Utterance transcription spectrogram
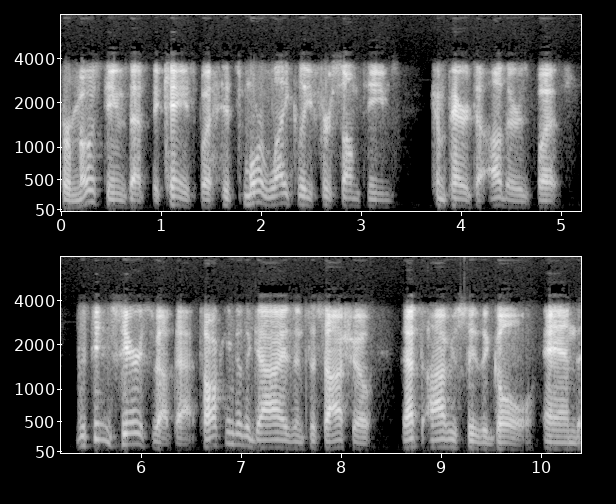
for most teams that's the case, but it's more likely for some teams compared to others. But this team's serious about that. Talking to the guys and to Sasho, that's obviously the goal. And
